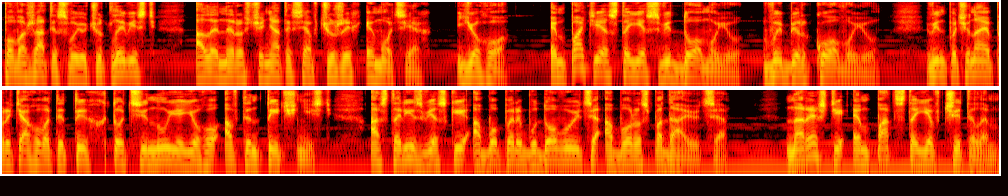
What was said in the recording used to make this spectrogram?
поважати свою чутливість, але не розчинятися в чужих емоціях. Його емпатія стає свідомою, вибірковою. Він починає притягувати тих, хто цінує його автентичність, а старі зв'язки або перебудовуються, або розпадаються. Нарешті емпат стає вчителем.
